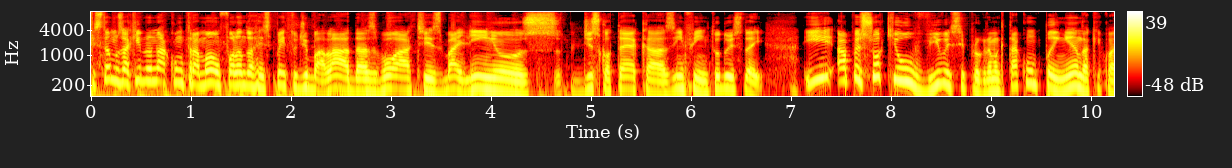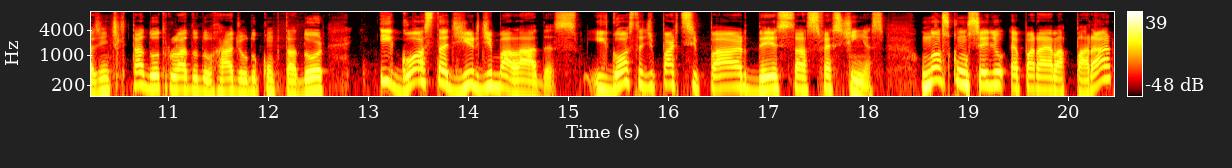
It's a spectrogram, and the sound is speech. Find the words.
Estamos aqui no Na Contramão falando a respeito de baladas, boates, bailinhos, discotecas, enfim, tudo isso daí. E a pessoa que ouviu esse programa, que está acompanhando aqui com a gente, que está do outro lado do rádio ou do computador e gosta de ir de baladas e gosta de participar dessas festinhas. O nosso conselho é para ela parar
